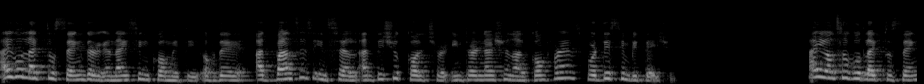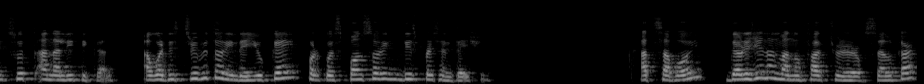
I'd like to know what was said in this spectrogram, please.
I would like to thank the organizing committee of the Advances in Cell and Tissue Culture International Conference for this invitation. I also would like to thank Swift Analytical, our distributor in the UK, for co-sponsoring this presentation. At SABEU, the original manufacturer of cellQART,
